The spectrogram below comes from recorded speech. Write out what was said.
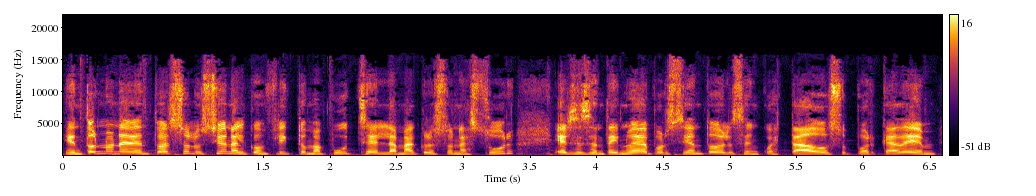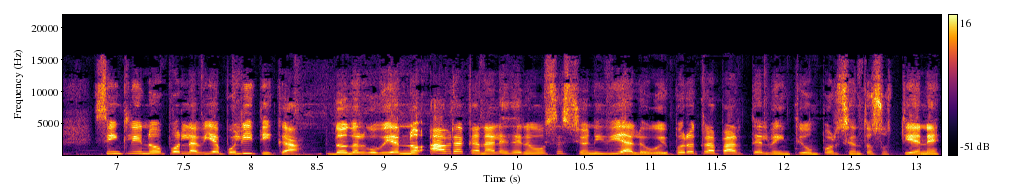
En torno a una eventual solución al conflicto mapuche en la macrozona sur, el 69% de los encuestados por CADEM se inclinó por la vía política política, donde el gobierno abra canales de negociación y diálogo y por otra parte el 21% sostiene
